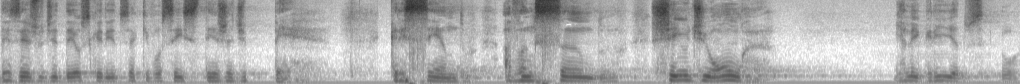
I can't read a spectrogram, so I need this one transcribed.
desejo de Deus, queridos, é que você esteja de pé, crescendo, avançando, cheio de honra e alegria do Senhor.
